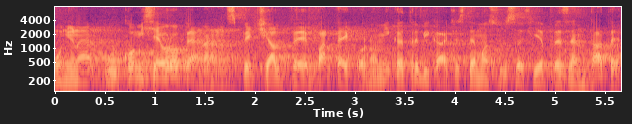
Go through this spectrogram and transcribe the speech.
Uniunea, cu Comisia Europeană, în special pe partea economică, trebuie ca aceste măsuri să fie prezentate.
